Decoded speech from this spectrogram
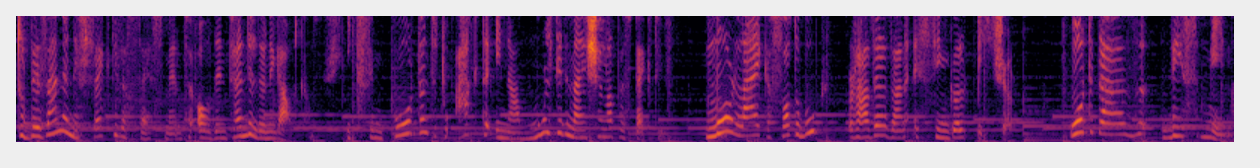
To design an effective assessment of the intended learning outcomes, it's important to act in a multidimensional perspective, more like a photo book rather than a single picture. What does this mean?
